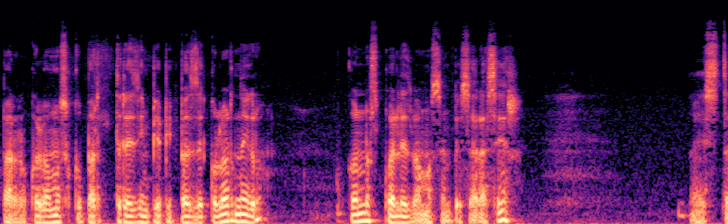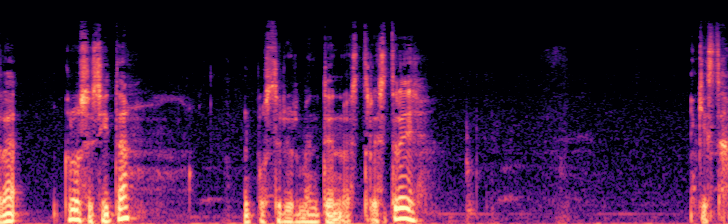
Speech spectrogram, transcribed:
para lo cual vamos a ocupar tres limpiapipas de color negro, con los cuales vamos a empezar a hacer nuestra crucecita y posteriormente nuestra estrella. Aquí está.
